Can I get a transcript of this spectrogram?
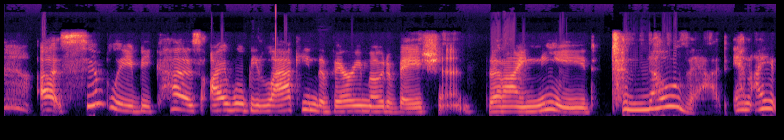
uh, simply because I will be lacking the very motivation that I need to know that. And I,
